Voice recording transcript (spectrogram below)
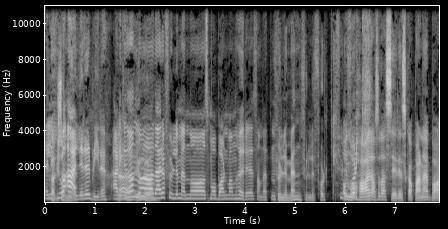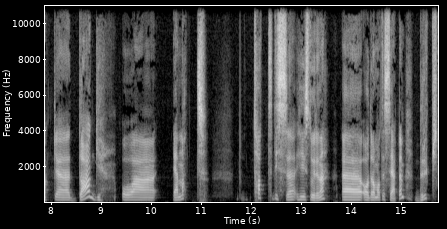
Eller jo ærligere blir det. Er det ikke ja, det? jo, jo. Og Der er fulle menn og små barn man hører sannheten. Fulle menn, fulle folk. Fulle Og nå folk. har altså da serieskaperne bak eh, Dag og eh, En natt tatt disse historiene eh, og dramatisert dem. Brukt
